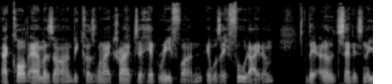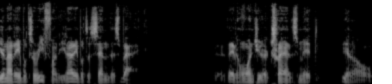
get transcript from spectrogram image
I called Amazon because when I tried to hit refund, it was a food item. They uh, said it's you're not able to refund. You're not able to send this back. They don't want you to transmit, you know,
